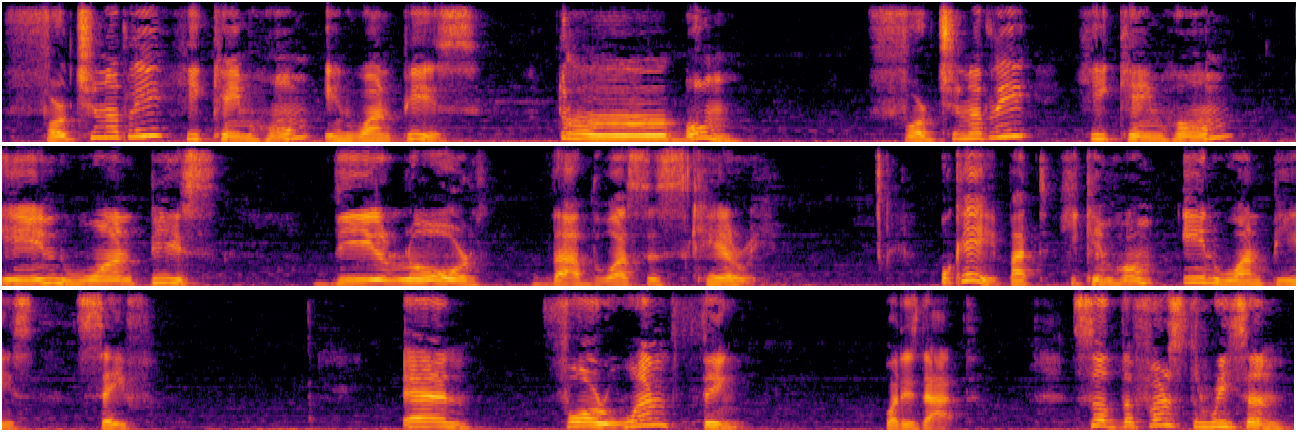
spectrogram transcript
Fortunately, he came home in one piece. boom. Fortunately, he came home in one piece. Dear Lord, that was scary. Okay, but he came home in one piece, safe. And for one thing, what is that? So the first reason,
